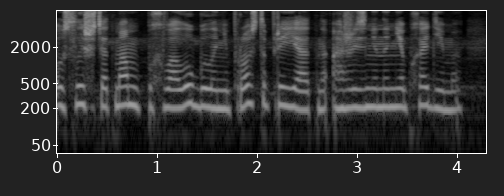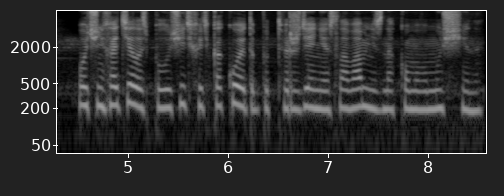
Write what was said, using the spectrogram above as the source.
Услышать от мамы похвалу было не просто приятно, а жизненно необходимо. Очень хотелось получить хоть какое-то подтверждение словам незнакомого мужчины.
